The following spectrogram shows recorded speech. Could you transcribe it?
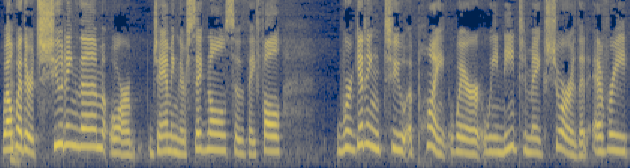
Well, To- whether it's shooting them or jamming their signals so that they fall, we're getting to a point where we need to make sure that every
